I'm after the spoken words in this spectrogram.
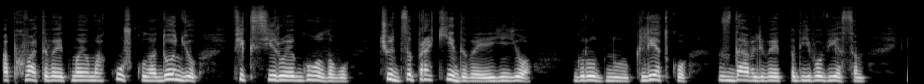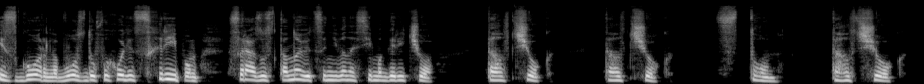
обхватывает мою макушку ладонью, фиксируя голову, чуть запрокидывая ее, грудную клетку сдавливает под его весом, из горла воздух выходит с хрипом, сразу становится невыносимо горячо. Толчок, толчок, стон, толчок,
